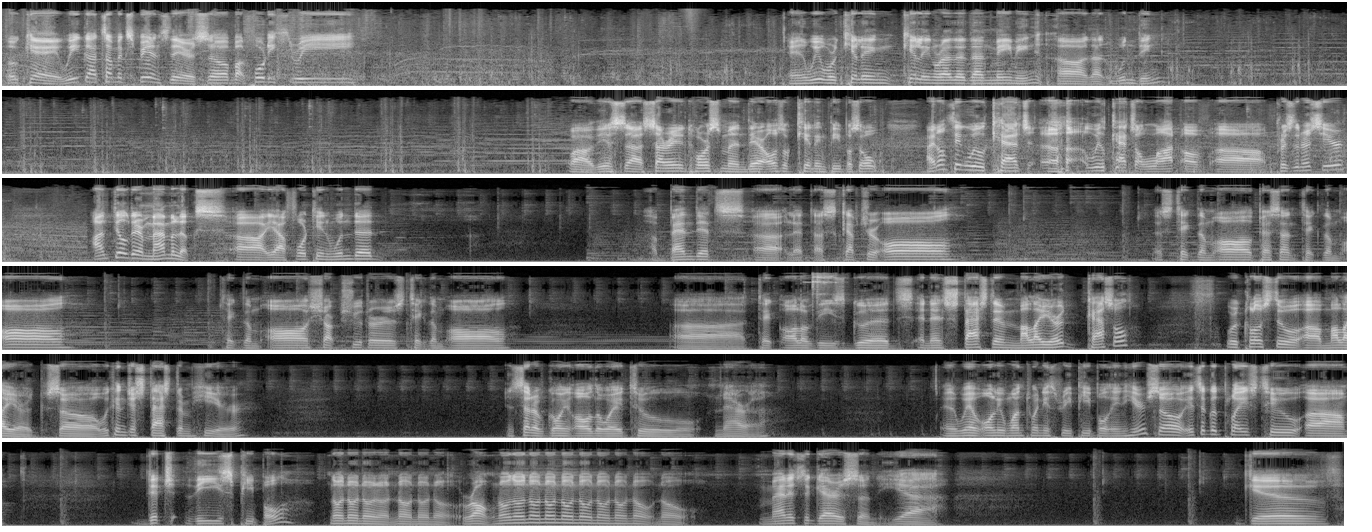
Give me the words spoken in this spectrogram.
Okay, we got some experience there. So about 43. And we were killing killing rather than maiming, uh, that wounding. Wow, these uh, Sarranid horsemen, they're also killing people. So I don't think we'll catch uh, we'll catch a lot of uh, prisoners here until they're Mamelukes. Uh, yeah, 14 wounded. Uh, bandits. Uh, let us capture all. Let's take them all. Peasant, take them all. Take them all. Sharpshooters, take them all. Uh, take all of these goods and then stash them Malayurg Castle. We're close to uh, Malayurg, so we can just stash them here instead of going all the way to Narra and we have only 123 people in here so it's a good place to uh, ditch these people no no no no no no no wrong no no no no no no no no no no manage the garrison yeah give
